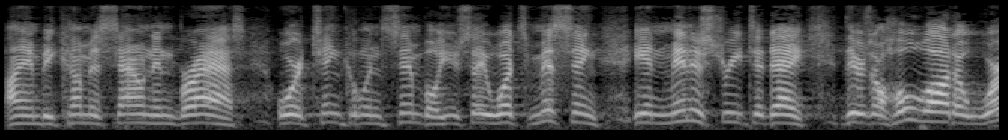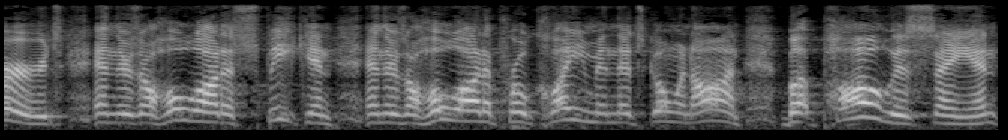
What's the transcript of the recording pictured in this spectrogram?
I am become as sound in brass or a tinkle in cymbal. You say, What's missing in ministry today? There's a whole lot of words and there's a whole lot of speaking and there's a whole lot of proclaiming that's going on. But Paul is saying,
